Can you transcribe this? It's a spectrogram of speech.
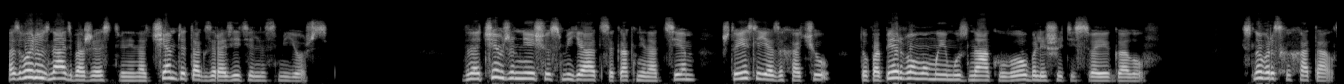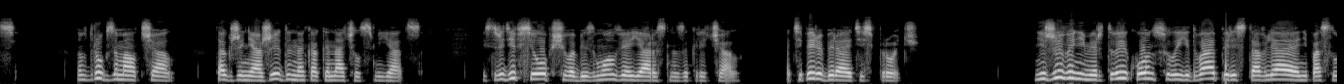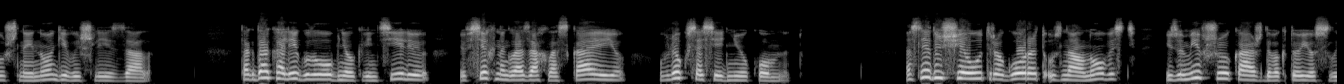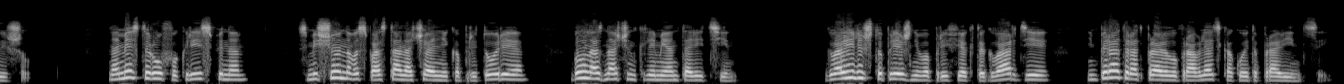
«Позволь узнать, Божественный, над чем ты так заразительно смеешься?» «Да над чем же мне еще смеяться, как не над тем, что если я захочу, то по первому моему знаку вы оба лишитесь своих голов?» И снова расхохотался, но вдруг замолчал, так же неожиданно, как и начал смеяться, и среди всеобщего безмолвия яростно закричал «А теперь убирайтесь прочь!» Ни живы, ни мертвы консулы, едва переставляя непослушные ноги, вышли из зала. Тогда Калигула обнял Квинтилию и всех на глазах лаская ее, увлек в соседнюю комнату. На следующее утро город узнал новость, изумившую каждого, кто ее слышал. На место Руфа Криспина, смещенного с поста начальника притория, был назначен Климент Аретин. Говорили, что прежнего префекта гвардии император отправил управлять какой-то провинцией.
